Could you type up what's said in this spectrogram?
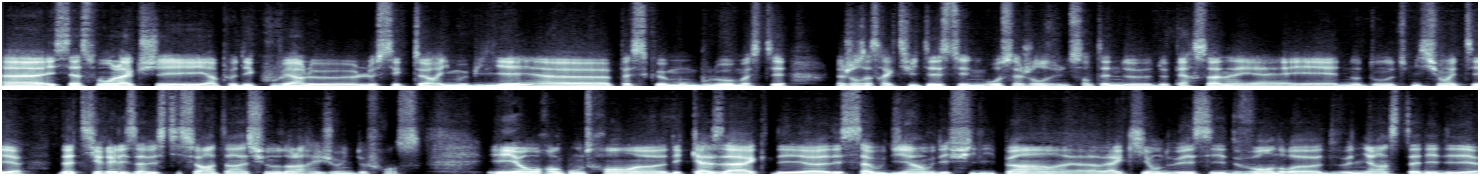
Euh, et c'est à ce moment-là que j'ai un peu découvert le, secteur immobilier parce que mon boulot, moi, c'était L'agence d'attractivité, c'était une grosse agence d'une centaine de, personnes et, notre, notre, mission était d'attirer les investisseurs internationaux dans la région Île-de-France. Et en rencontrant euh, des Kazakhs, des, euh, des, Saoudiens ou des Philippins euh, à qui on devait essayer de vendre, de venir installer des,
